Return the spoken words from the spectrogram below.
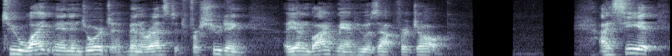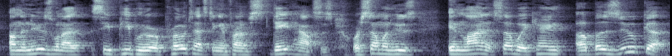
two white men in Georgia have been arrested for shooting a young black man who was out for a jog. I see it on the news when I see people who are protesting in front of state houses or someone who's in line at Subway carrying a bazooka.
